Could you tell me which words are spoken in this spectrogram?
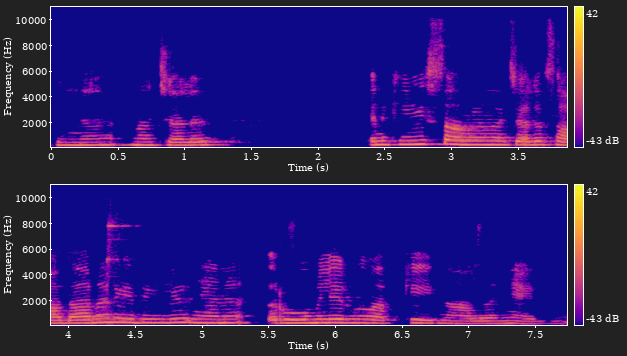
പിന്നെ വെച്ചാൽ എനിക്ക് ഈ സമയം എന്ന് വെച്ചാൽ സാധാരണ രീതിയിൽ ഞാൻ റൂമിലിരുന്ന് വർക്ക് ചെയ്യുന്ന ആൾ തന്നെയായിരുന്നു.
